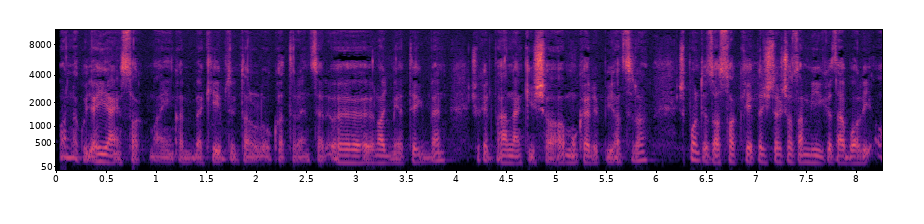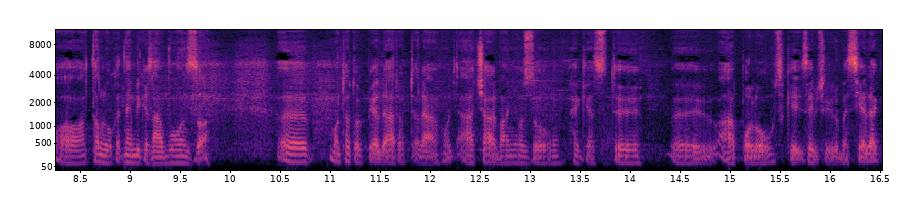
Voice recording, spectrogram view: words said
Vannak ugye hiány szakmáink, amiben képzünk tanulókat rendszer ö, nagy mértékben, és őket várnánk is a munkaerőpiacra, és pont ez a szakképzettség az, ami igazából a tanulókat nem igazán vonzza. Mondhatok példára rá, hogy átsálványozó, hegesztő, ápoló, szépségről beszélek.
